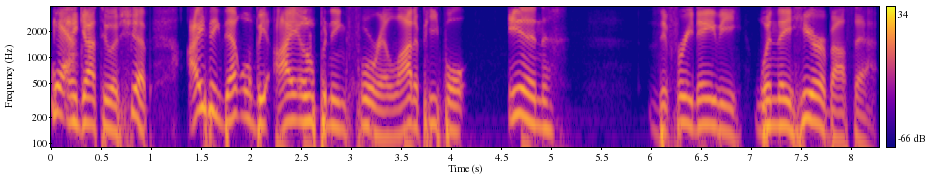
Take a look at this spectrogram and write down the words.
yeah, and got to a ship. I think that will be eye opening for a lot of people in the Free Navy when they hear about that.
